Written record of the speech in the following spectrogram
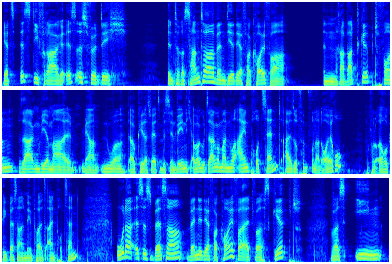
Jetzt ist die Frage, ist es für dich interessanter, wenn dir der Verkäufer einen Rabatt gibt von, sagen wir mal, ja, nur, okay, das wäre jetzt ein bisschen wenig, aber gut, sagen wir mal nur ein Prozent, also 500 Euro. 500 Euro kriegt besser in dem Fall als ein Prozent. Oder ist es besser, wenn dir der Verkäufer etwas gibt, was ihn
